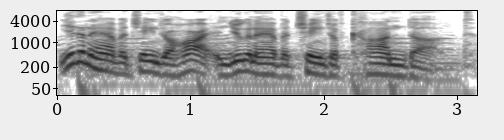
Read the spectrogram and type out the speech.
you're going to have a change of heart and you're going to have a change of conduct.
